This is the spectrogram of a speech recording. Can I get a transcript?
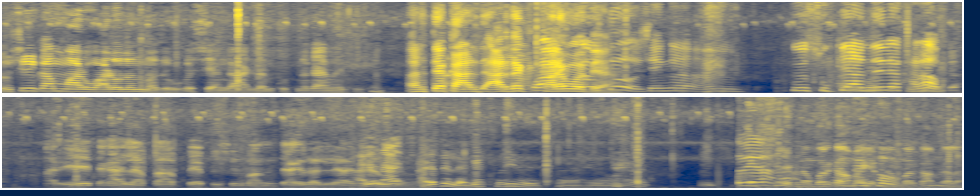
ऋषीने काम मार वाढवलं माझं उगाच शेंगा आणलं आणि कुठनं काय माहिती. अरे त्या अर्ध्या खराब होत्या. तू सुके आणलेल्या खराब. अरे त्या घालल्या पिशवीत बांधून त्या झालेल्या. अरे नाही अरे ते लगेच थोडी एक नंबर काम आहे एक नंबर काम झाला.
